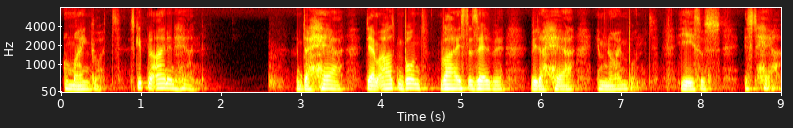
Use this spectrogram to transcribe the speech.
und mein Gott. Es gibt nur einen Herrn. Und der Herr, der im alten Bund war, ist derselbe wie der Herr im neuen Bund. Jesus ist Herr.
